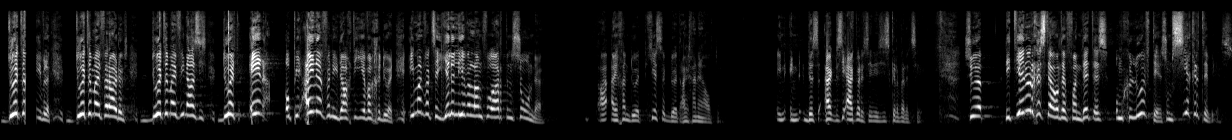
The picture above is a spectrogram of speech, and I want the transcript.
Dood huwelik, dood in my verhoudings, dood in my finansies, dood en op die einde van die dag die ewige dood. Iemand wat sy hele lewe lank volhard in sonde, hy, hy gaan dood, geestelik dood, hy gaan hel toe. En en dis ek dis nie ek wat dit sê dis die skrif wat dit sê. So die teenoorgestelde van dit is om geloof te hê, om seker te wees.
